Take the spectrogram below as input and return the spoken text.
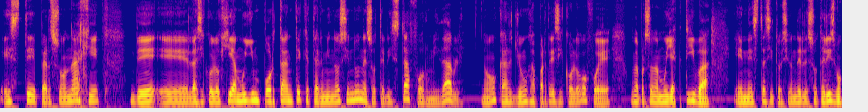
este personaje de eh, la psicología muy importante que terminó siendo un esoterista formidable. ¿No? Carl Jung, aparte de psicólogo, fue una persona muy activa en esta situación del esoterismo.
